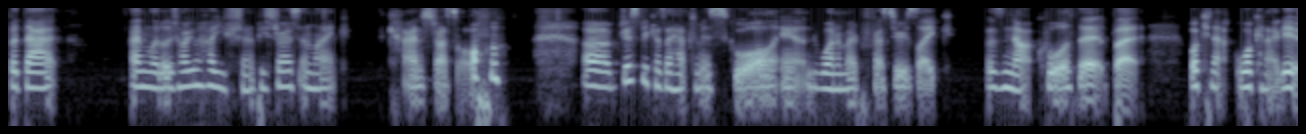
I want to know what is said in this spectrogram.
But that I'm literally talking about how you shouldn't be stressed and like kind of stressful. uh, just because I have to miss school and one of my professors like was not cool with it, but what can I what can I do?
